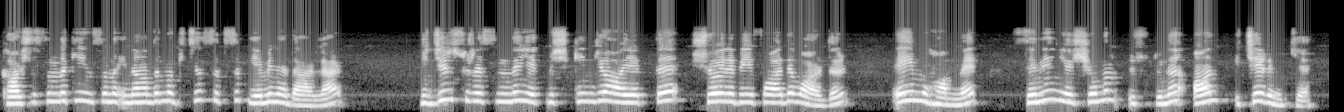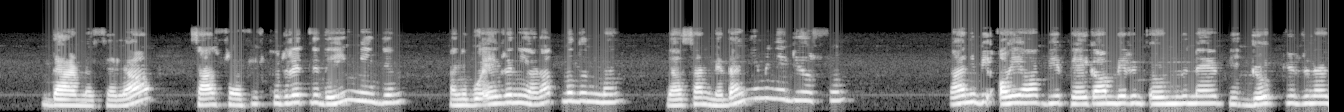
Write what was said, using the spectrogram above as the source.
karşısındaki insana inandırmak için sık sık yemin ederler. Hicr suresinde 72. ayette şöyle bir ifade vardır. Ey Muhammed senin yaşamın üstüne ant içerim ki der mesela. Sen sonsuz kudretli değil miydin? Hani bu evreni yaratmadın mı? Ya sen neden yemin ediyorsun? Yani bir aya, bir peygamberin ömrüne, bir gökyüzüne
